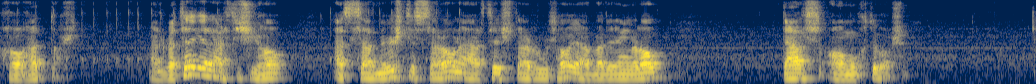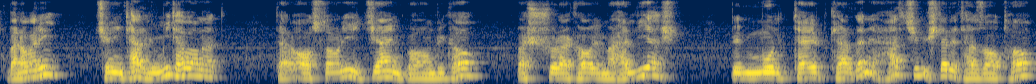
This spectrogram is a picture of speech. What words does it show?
خواهد داشت. البته اگر ارتشی ها از سرنوشت سران ارتش در روزهای اول انقلاب درس آموخته باشند بنابراین چنین طرحی می‌تواند در آستانه جنگ با آمریکا و شرکای محلیش به ملتهب کردن هرچی بیشتر تضادها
